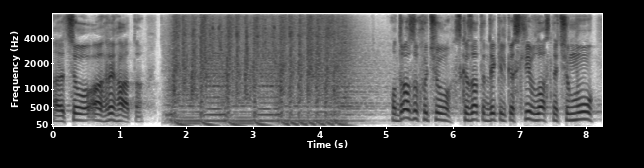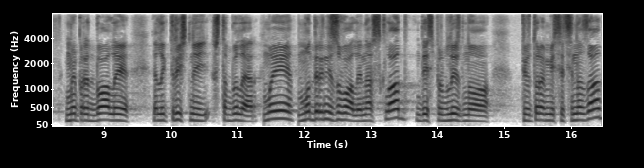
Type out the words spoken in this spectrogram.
е, цього агрегату. Одразу хочу сказати декілька слів, власне, чому ми придбали електричний штабелер. Ми модернізували наш склад десь приблизно півтора місяці назад.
